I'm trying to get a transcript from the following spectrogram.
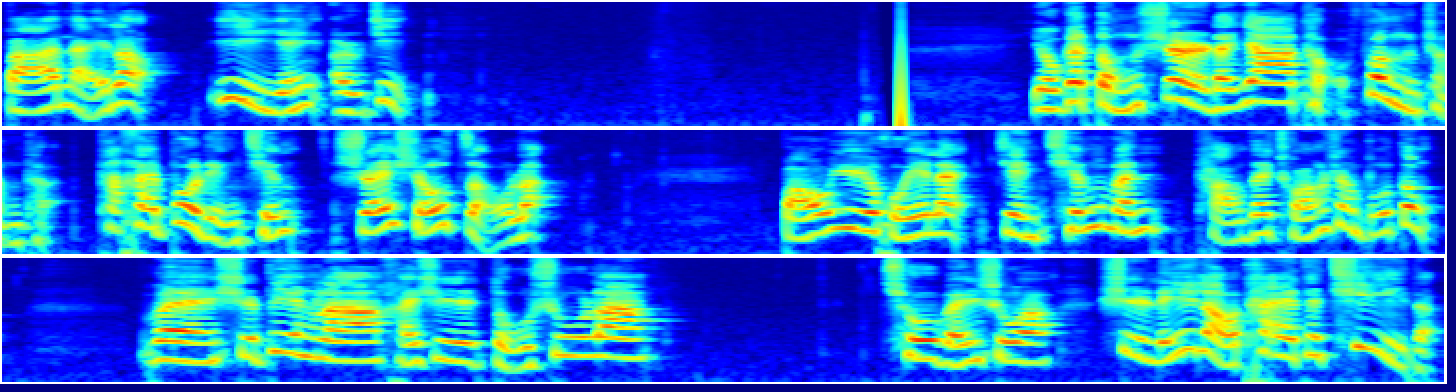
把奶酪一饮而尽。有个懂事儿的丫头奉承他，他还不领情，甩手走了。”宝玉回来，见晴雯躺在床上不动，问是病了还是赌输了。秋文说是李老太太气的。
